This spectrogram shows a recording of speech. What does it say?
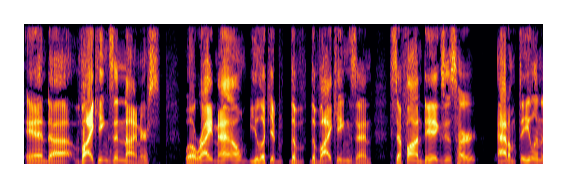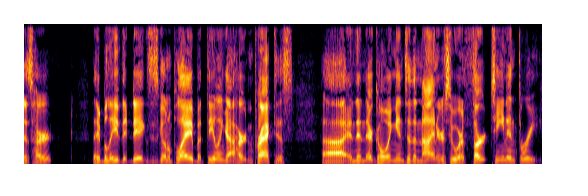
and uh, Vikings and Niners. Well, right now you look at the the Vikings and Stefon Diggs is hurt. Adam Thielen is hurt. They believe that Diggs is going to play, but Thielen got hurt in practice. Uh, and then they're going into the Niners, who are thirteen and three.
